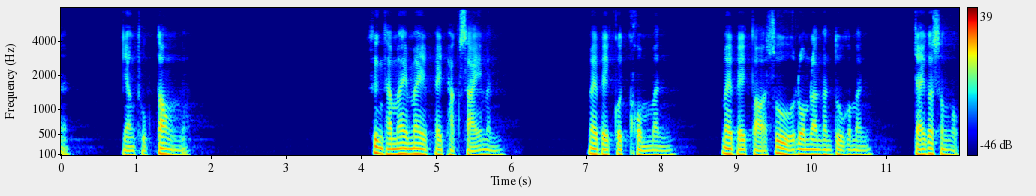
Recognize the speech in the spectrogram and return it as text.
นะอย่างถูกต้องนะซึ่งทำให้ไม่ไปผักสายมัน ไม่ไปกดข่มมัน ไม่ไปต่อสู้รวมรันพันตูกับมัน ใจก็สงบ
